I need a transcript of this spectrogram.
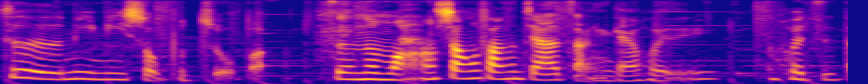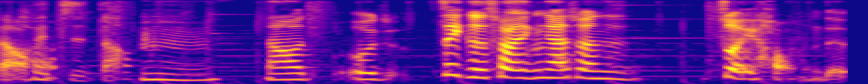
这秘密守不住吧？真的吗？双方家长应该会会知道，会知道。嗯，然后我这个算应该算是最红的，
